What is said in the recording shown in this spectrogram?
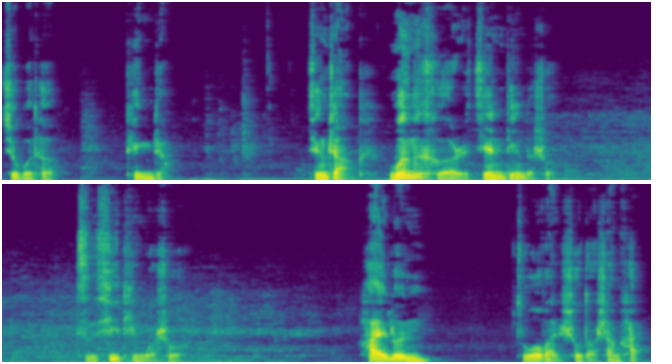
休伯特，听着，警长。温和而坚定地说：“仔细听我说，海伦昨晚受到伤害。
